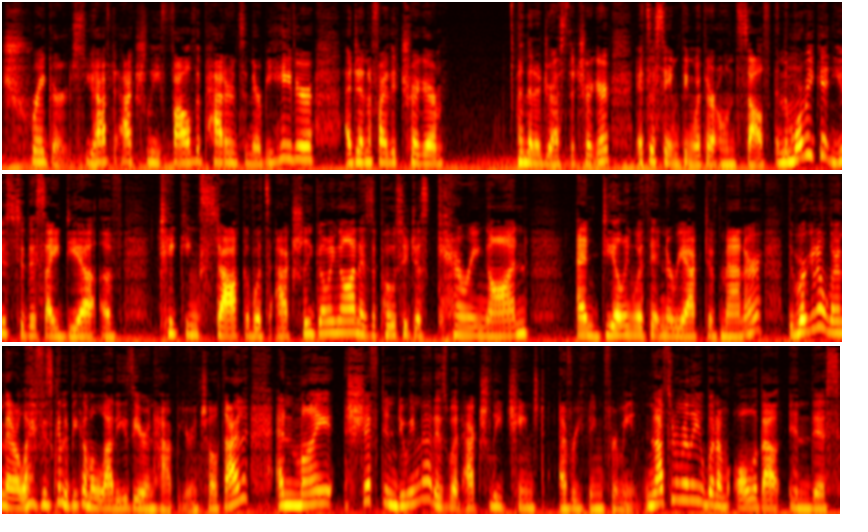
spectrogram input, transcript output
triggers. You have to actually follow the patterns in their behavior, identify the trigger and then address the trigger. It's the same thing with our own self. And the more we get used to this idea of taking stock of what's actually going on as opposed to just carrying on and dealing with it in a reactive manner, we're going to learn that our life is going to become a lot easier and happier, inshallah. And my shift in doing that is what actually changed everything for me. And that's really what I'm all about in this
